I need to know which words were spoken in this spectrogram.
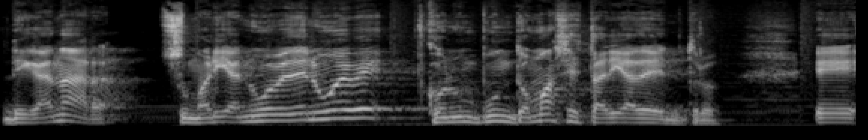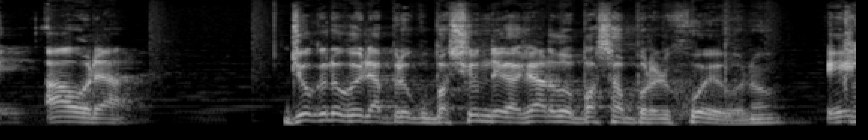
de ganar sumaría 9 de 9, con un punto más estaría dentro. Eh, ahora, yo creo que la preocupación de Gallardo pasa por el juego, ¿no? Él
